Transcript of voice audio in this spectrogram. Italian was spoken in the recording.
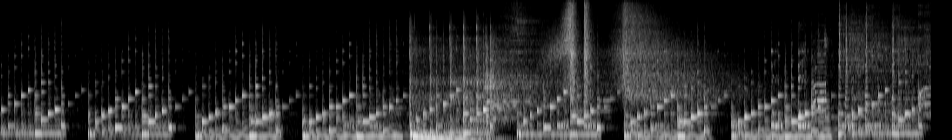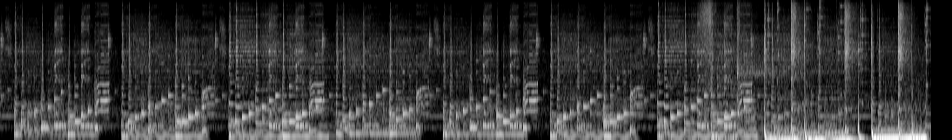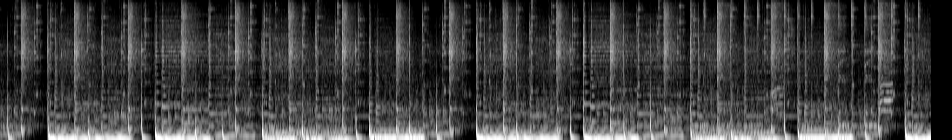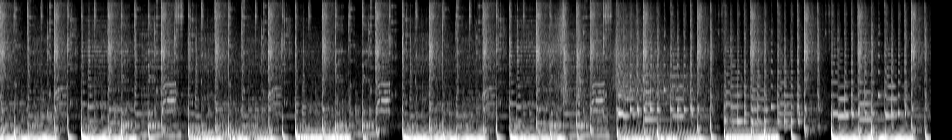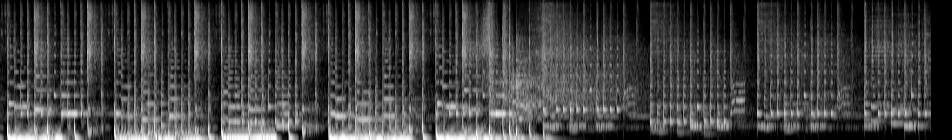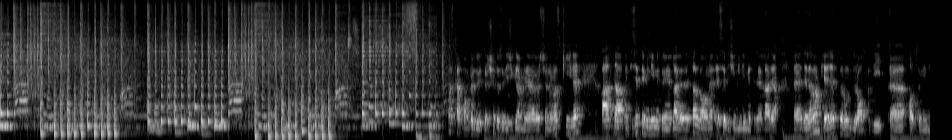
Peso di 316 grammi nella versione maschile, alta 27 mm nell'area del tallone e 16 mm nell'area eh, dell'avampiede per un drop di eh, 8 mm.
